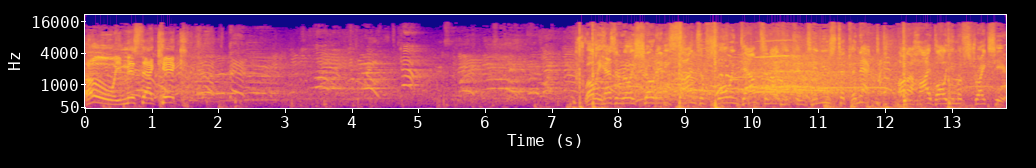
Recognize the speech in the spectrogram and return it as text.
Oh, he missed that kick. Well, he hasn't really showed any signs of slowing down tonight. He continues to connect on a high volume of strikes here.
